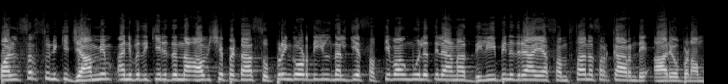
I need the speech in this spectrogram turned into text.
പൾസർ സുനിക്ക് ജാമ്യം അനുവദിക്കരുതെന്ന് ആവശ്യപ്പെട്ട സുപ്രീം കോടതിയിൽ നൽകിയ സത്യവാങ്മൂലത്തിലാണ് ദിലീപിനെതിരായ സംസ്ഥാന സർക്കാരിന്റെ ആരോപണം.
